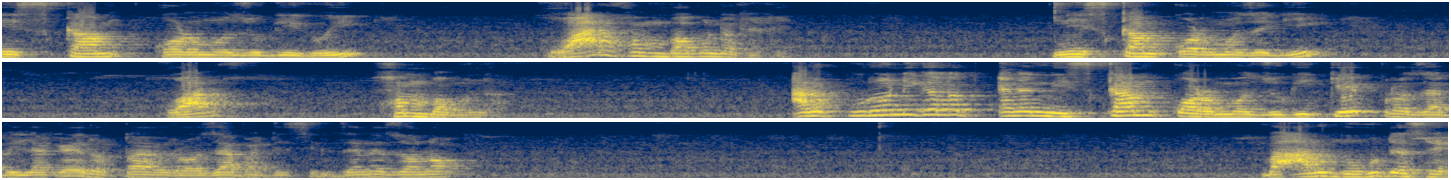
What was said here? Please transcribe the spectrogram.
নিষ্কাম কৰ্মযোগী হৈ হোৱাৰ সম্ভাৱনা থাকে। নিষ্কাম কৰ্মযোগী হোৱাৰ সম্ভাৱনা। আৰু পুৰণি কালত এনে নিষ্কাম কৰ্মযোগীকে প্ৰজাবিলাকে ৰতা ৰজা পাতিছিল। যেনে জনক বা আৰু বহুত আছে।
